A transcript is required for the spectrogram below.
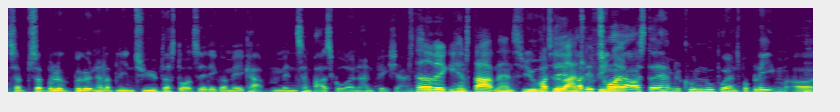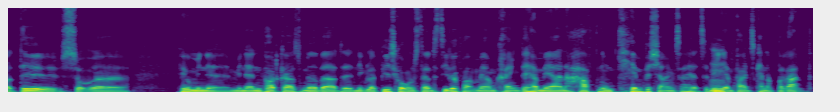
så, så begyndte han at blive en type, der stort set ikke var med i kampen, men som bare scorede, når han fik chancen. Stadigvæk i hans starten af hans juvetid var han Og det tror jeg også at han vil kunne nu på hans problem, og mm. det så hæve min, uh, min anden podcast med, at uh, Nikolaj Biskoven statistikker frem med omkring det her med, at han har haft nogle kæmpe chancer her til mm. VM, faktisk han har brændt.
